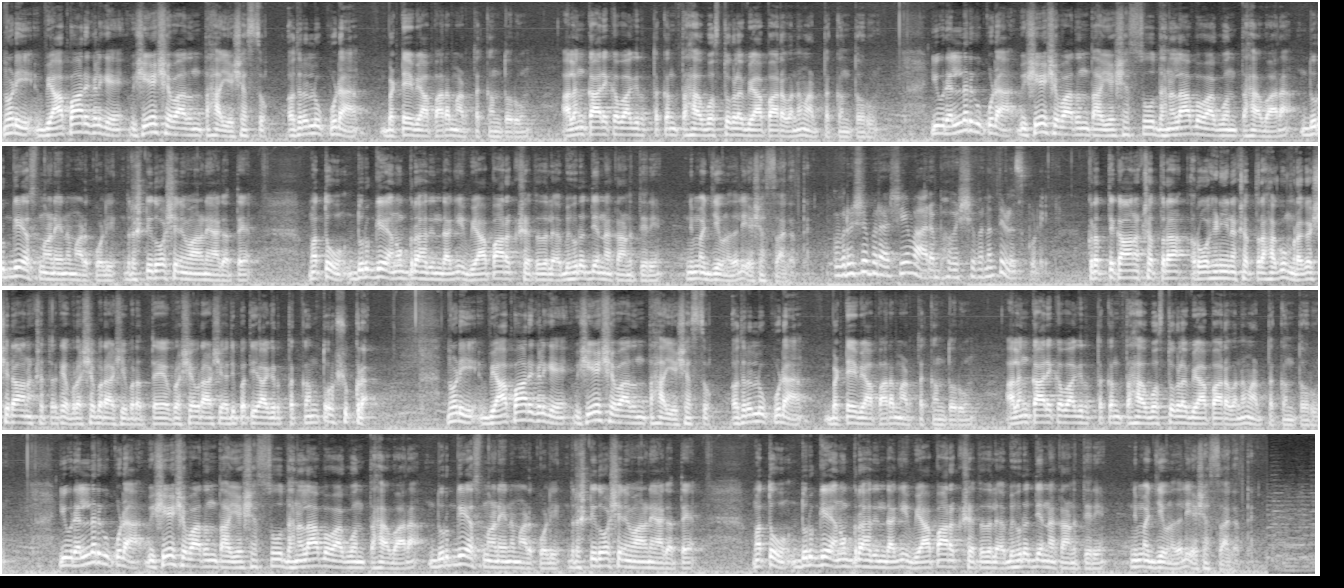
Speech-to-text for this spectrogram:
ನೋಡಿ, ವ್ಯಾಪಾರಿಗಳಿಗೆ ವಿಶೇಷವಾದಂತಹ ಯಶಸ್ಸು. ಅದರಲ್ಲೂ ಕೂಡ ಬಟ್ಟೆ ವ್ಯಾಪಾರ ಮಾಡ್ತಕ್ಕಂಥವ್ರು, ಅಲಂಕಾರಿಕವಾಗಿರ್ತಕ್ಕಂತಹ ವಸ್ತುಗಳ ವ್ಯಾಪಾರವನ್ನು ಮಾಡ್ತಕ್ಕಂಥವ್ರು. ಇವರೆಲ್ಲರಿಗೂ ಕೂಡ ವಿಶೇಷವಾದಂತಹ ಯಶಸ್ಸು, ಧನಲಾಭವಾಗುವಂತಹ ವಾರ. ದುರ್ಗೆಯ ಸ್ಮರಣೆಯನ್ನು ಮಾಡ್ಕೊಳ್ಳಿ. ದೃಷ್ಟಿದೋಷ ನಿವಾರಣೆ ಆಗುತ್ತೆ. ಮತ್ತು ದುರ್ಗೆ ಅನುಗ್ರಹದಿಂದಾಗಿ ವ್ಯಾಪಾರ ಕ್ಷೇತ್ರದಲ್ಲಿ ಅಭಿವೃದ್ಧಿಯನ್ನು ಕಾಣ್ತೀರಿ. ನಿಮ್ಮ ಜೀವನದಲ್ಲಿ ಯಶಸ್ಸಾಗುತ್ತೆ. ವೃಷಭ ರಾಶಿಯ ವಾರ ಭವಿಷ್ಯವನ್ನು ತಿಳಿಸ್ಕೊಡಿ. ಕೃತ್ತಿಕಾ ನಕ್ಷತ್ರ, ರೋಹಿಣಿ ನಕ್ಷತ್ರ ಹಾಗೂ ಮೃಗಶಿರ ನಕ್ಷತ್ರಕ್ಕೆ ವೃಷಭ ರಾಶಿ ಬರುತ್ತೆ. ವೃಷಭ ರಾಶಿ ಅಧಿಪತಿಯಾಗಿರ್ತಕ್ಕಂಥವ್ರು ಶುಕ್ರ. ನೋಡಿ, ವ್ಯಾಪಾರಿಗಳಿಗೆ ವಿಶೇಷವಾದಂತಹ ಯಶಸ್ಸು. ಅದರಲ್ಲೂ ಕೂಡ ಬಟ್ಟೆ ವ್ಯಾಪಾರ ಮಾಡ್ತಕ್ಕಂಥವ್ರು, ಅಲಂಕಾರಿಕವಾಗಿರ್ತಕ್ಕಂತಹ ವಸ್ತುಗಳ ವ್ಯಾಪಾರವನ್ನು ಮಾಡ್ತಕ್ಕಂಥವ್ರು. ಇವರೆಲ್ಲರಿಗೂ ಕೂಡ ವಿಶೇಷವಾದಂತಹ ಯಶಸ್ಸು, ಧನಲಾಭವಾಗುವಂತಹ ವಾರ. ದುರ್ಗೆಯ ಸ್ಮರಣೆಯನ್ನು ಮಾಡ್ಕೊಳ್ಳಿ. ದೃಷ್ಟಿದೋಷ ನಿವಾರಣೆ ಆಗುತ್ತೆ. ಮತ್ತು ದುರ್ಗೆ ಅನುಗ್ರಹದಿಂದಾಗಿ ವ್ಯಾಪಾರ ಕ್ಷೇತ್ರದಲ್ಲಿ ಅಭಿವೃದ್ಧಿಯನ್ನು ಕಾಣ್ತೀರಿ. ನಿಮ್ಮ ಜೀವನದಲ್ಲಿ ಯಶಸ್ಸಾಗುತ್ತೆ.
